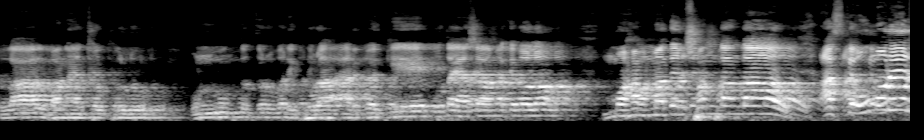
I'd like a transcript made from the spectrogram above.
লাল বানায় চোখগুলো উন্মুক্ত তরবারি ঘোরা আর কে? কোথায় আসো আমাকে বলো? মোহাম্মদের সন্তান দাও। আজকে উমরের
